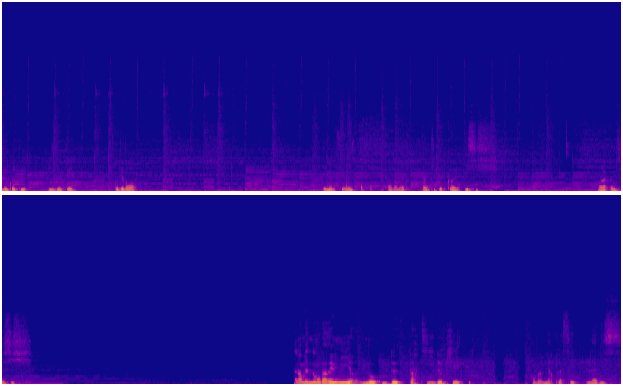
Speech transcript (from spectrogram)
le côté pivoté, côté droit. Et même chose, on va mettre un petit peu de colle ici. Voilà, comme ceci. Alors maintenant, on va réunir nos deux parties de pied. On va venir placer la vis.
